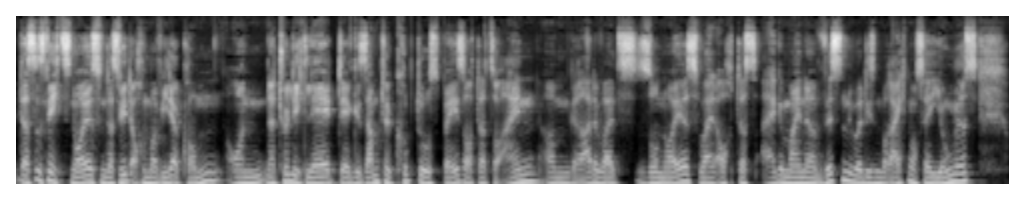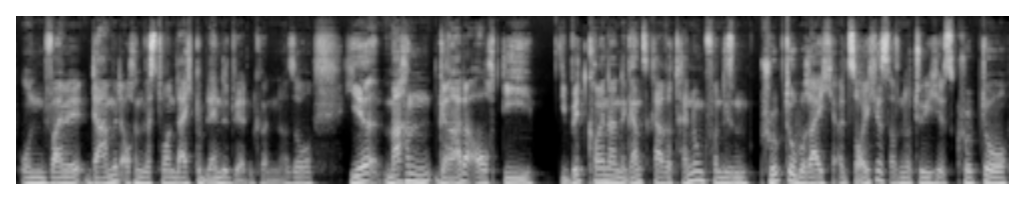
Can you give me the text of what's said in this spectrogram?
das ist nichts Neues und das wird auch immer wieder kommen. Und natürlich lädt der gesamte Crypto-Space auch dazu ein, ähm, gerade weil es so neu ist, weil auch das allgemeine Wissen über diesen Bereich noch sehr jung ist und weil damit auch Investoren leicht geblendet werden können. Also hier machen gerade auch die die Bitcoiner eine ganz klare Trennung von diesem Krypto-Bereich als solches. Also natürlich ist Krypto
